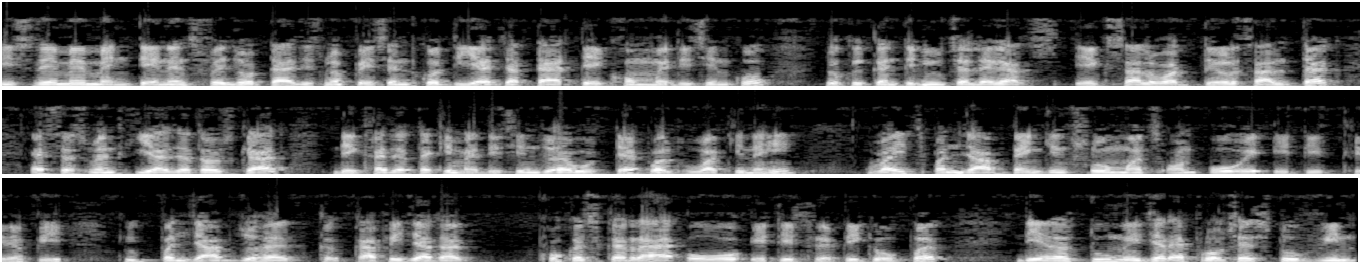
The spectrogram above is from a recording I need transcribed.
तीसरे में मेंटेनेंस फ़ेज़ होता है, जिसमें पेशेंट को दिया जाता है टेक होम मेडिसिन को, जो कि कंटिन्यू चलेगा एक साल व डेढ़ साल तक। असेसमेंट किया जाता है उसके बाद देखा जाता है कि मेडिसिन जो है वो टेपल हुआ कि नहीं। Why's Punjab banking so much on O AT therapy क्योंकि पंजाब जो है काफ़ी ज़्यादा फोकस कर रहा है ओ एटी थेरेपी के ऊपर। There are two major approaches to win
